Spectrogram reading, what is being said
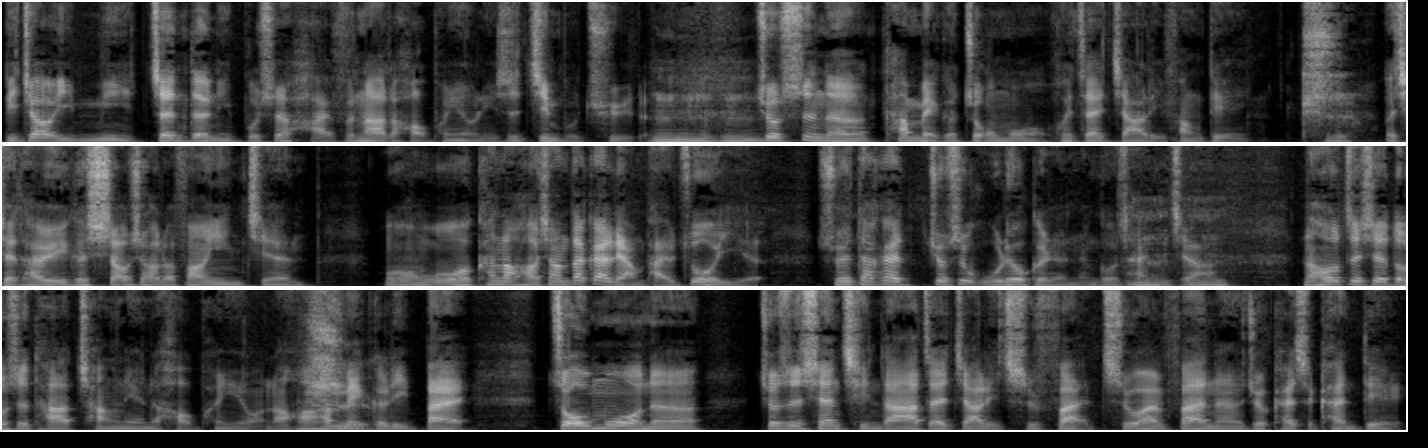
比较隐秘。真的，你不是海夫纳的好朋友，你是进不去的。嗯哼，就是呢，他每个周末会在家里放电影，是，而且他有一个小小的放映间。我我看到好像大概两排座椅，所以大概就是五六个人能够参加。嗯、然后这些都是他常年的好朋友。然后他每个礼拜周末呢，就是先请大家在家里吃饭，吃完饭呢就开始看电影，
